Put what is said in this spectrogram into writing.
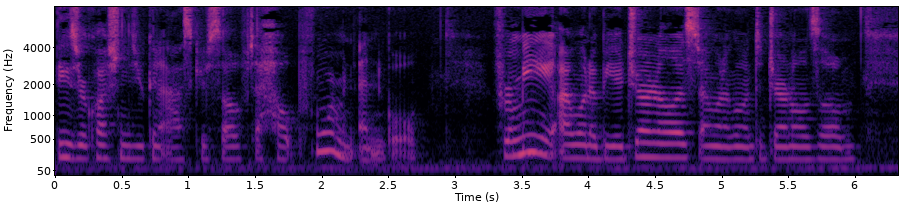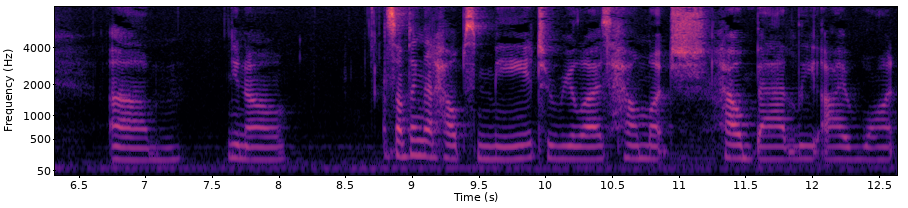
These are questions you can ask yourself to help form an end goal. for me, I want to be a journalist. I want to go into journalism. Um, you know, something that helps me to realize how much, how badly I want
